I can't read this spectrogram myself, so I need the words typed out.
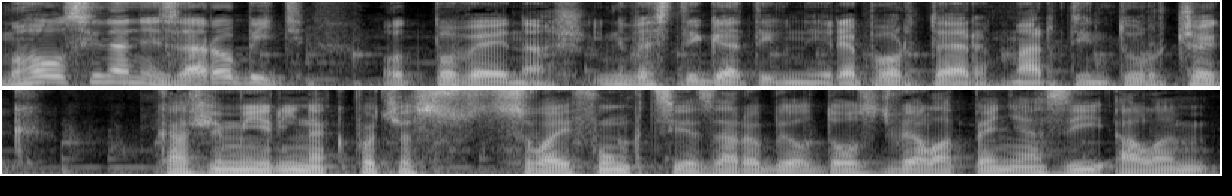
Mohol si na ne zarobiť? Odpovie náš investigatívny reportér Martin Turček. Kažimír inak počas svojej funkcie zarobil dosť veľa peňazí, ale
